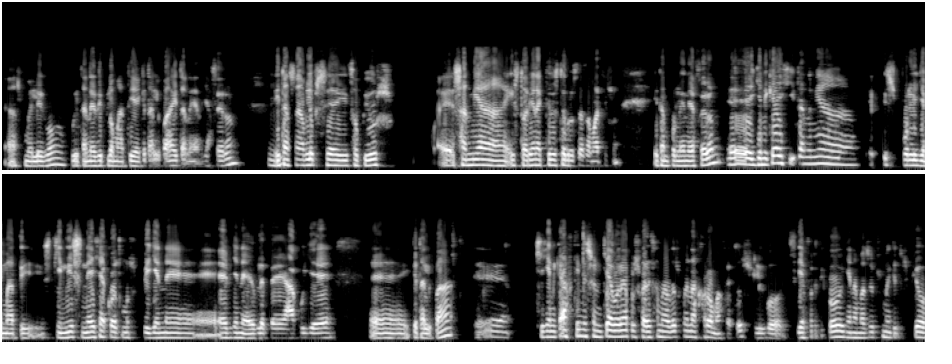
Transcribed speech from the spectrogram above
ας πούμε λίγο, που ήταν διπλωματία και τα λοιπά, ήταν Ήταν σαν να βλέπεις ηθοποιούς σαν μια ιστορία να κτίζεται μπροστά στα μάτια σου ήταν πολύ ενδιαφέρον. Ε, γενικά ήταν μια επίσης πολύ γεμάτη σκηνή, συνέχεια κόσμος πήγαινε, έβγαινε, έβλεπε, άκουγε ε, κτλ. Ε, και γενικά αυτή η μεσονική αγορά προσπαθήσαμε να δώσουμε ένα χρώμα φέτος, λίγο διαφορετικό, για να μαζέψουμε και τους πιο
